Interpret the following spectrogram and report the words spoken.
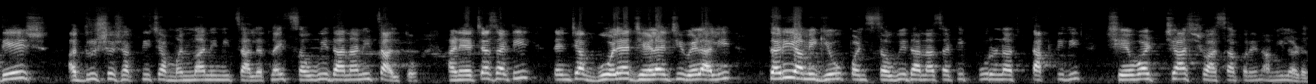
देश अदृश्य शक्तीच्या मनमानीनी चालत नाही संविधानाने चालतो. आणि याच्यासाठी त्यांच्या गोळ्या झेळायची वेळ आली तरी आम्ही घेऊ पण संविधानासाठी पूर्ण ताकदीने शेवटच्या श्वासापर्यंत आम्ही लढत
